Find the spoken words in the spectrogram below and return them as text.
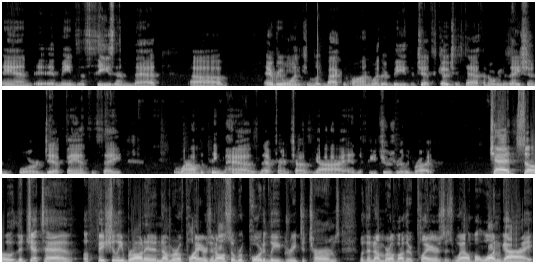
and it, it means a season that uh, everyone can look back upon, whether it be the Jets coaching staff and organization or Jet fans, and say, "Wow, the team has that franchise guy, and the future is really bright." Chad, so the Jets have officially brought in a number of players and also reportedly agreed to terms with a number of other players as well. But one guy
